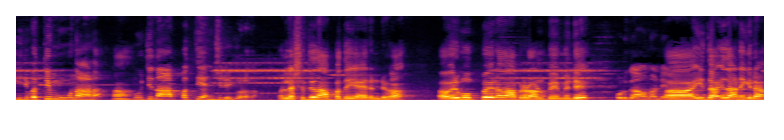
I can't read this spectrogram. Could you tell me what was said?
ഇരുപത്തി മൂന്നാണ് ആ. നൂറ്റി നാപ്പത്തി അഞ്ച് രൂപയ്ക്ക് കൊടുക്കാം. ഒരു ലക്ഷത്തി നാൽപ്പത്തി അയ്യായിരം രൂപ ഒരു മുപ്പത് രൂപ നാൽപ്പത് ഡൗൺ പേയ്മെന്റ് കൊടുക്കാവുന്ന വണ്ടിയാണ്. ഇതാ ഇതാണെങ്കിലാ?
